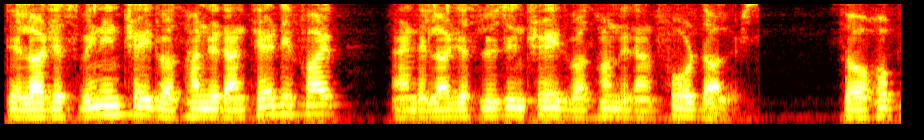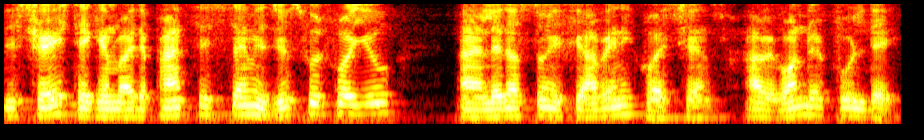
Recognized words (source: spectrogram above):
the largest winning trade was 135 and the largest losing trade was 104 dollars. So hope this trade taken by the PAAT system is useful for you. And let us know if you have any questions. Have a wonderful day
